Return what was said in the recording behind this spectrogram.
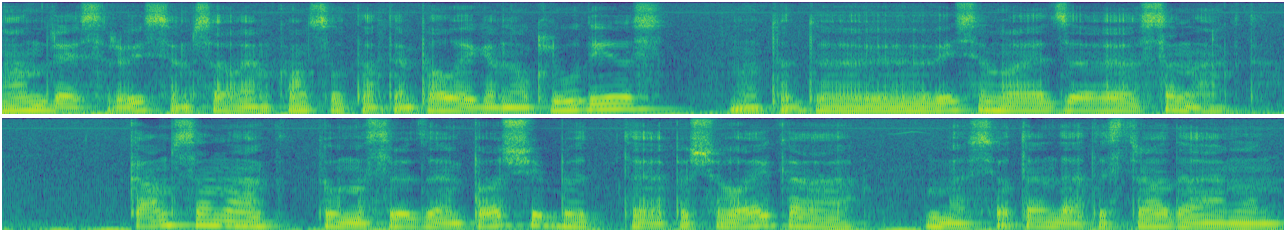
Andrejs ar visiem saviem konsultantiem palīgiem nav kļūdījies, nu, tad uh, visam vajadzēja sanākt. Kam sanākt, to mēs redzējām paši, bet uh, pašā laikā mēs jau tendēti strādājam un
